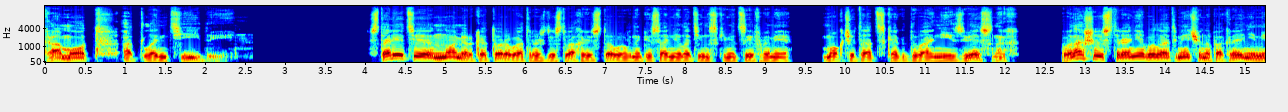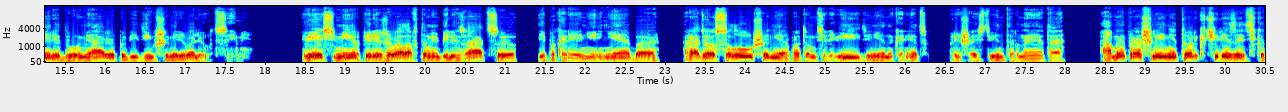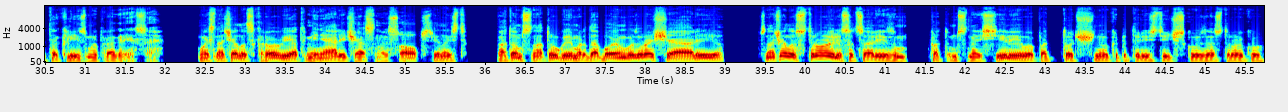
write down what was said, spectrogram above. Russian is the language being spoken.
Комод Атлантиды. Столетие, номер которого от Рождества Христова в написании латинскими цифрами мог читаться как два неизвестных, в нашей стране было отмечено по крайней мере двумя же победившими революциями. Весь мир переживал автомобилизацию и покорение неба, радиослушание, а потом телевидение, наконец, пришествие интернета. А мы прошли не только через эти катаклизмы прогресса. Мы сначала с кровью отменяли частную собственность, потом с натугой и мордобоем возвращали ее. Сначала строили социализм, потом сносили его под точную капиталистическую застройку.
